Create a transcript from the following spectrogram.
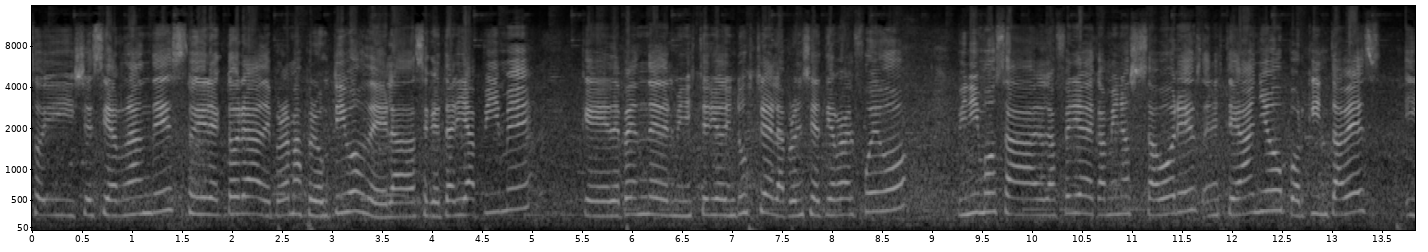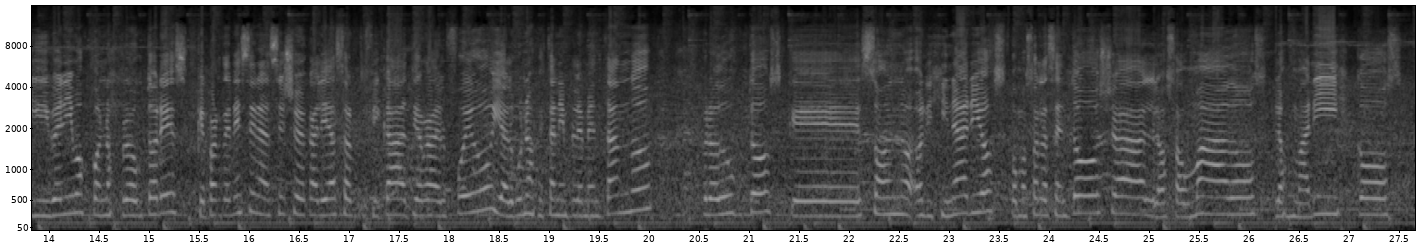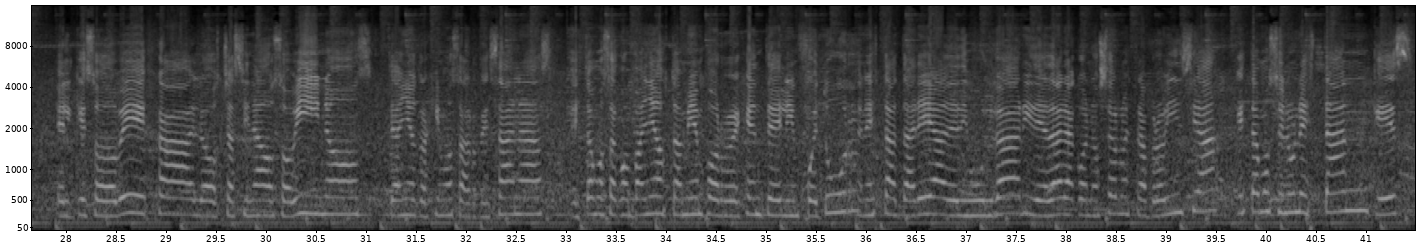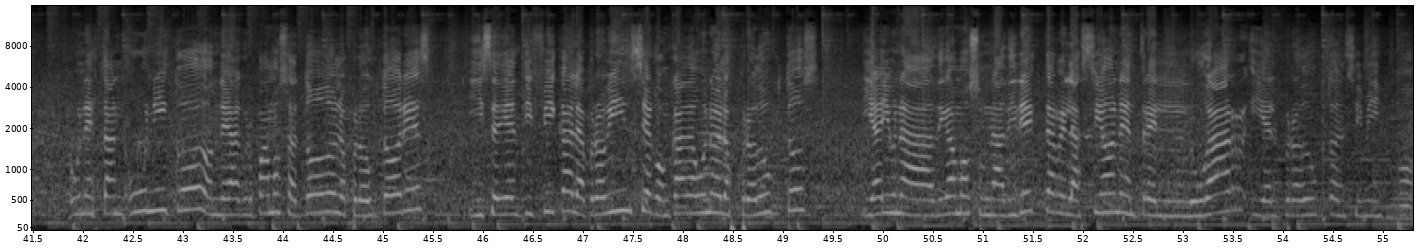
Soy Jessie Hernández, soy directora de programas productivos de la Secretaría PYME, que depende del Ministerio de Industria de la provincia de Tierra del Fuego. Vinimos a la Feria de Caminos y Sabores en este año por quinta vez y venimos con los productores que pertenecen al sello de calidad certificada Tierra del Fuego y algunos que están implementando productos que son originarios, como son la centolla, los ahumados, los mariscos, el queso de oveja, los chacinados ovinos. Este año trajimos artesanas. Estamos acompañados también por gente del Infuetur en esta tarea de divulgar y de dar a conocer nuestra provincia. Estamos en un stand que es un stand único donde agrupamos a todos los productores y se identifica la provincia con cada uno de los productos y hay una, digamos, una directa relación entre el lugar y el producto en sí mismo.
